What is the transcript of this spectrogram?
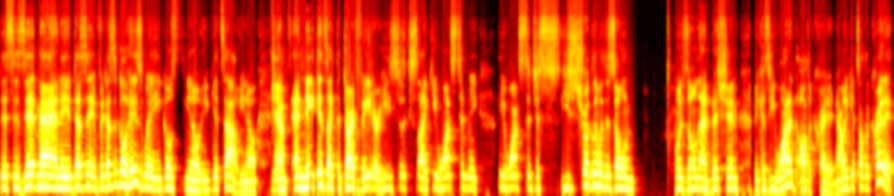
This is it, man. And it doesn't if it doesn't go his way, he goes, you know, he gets out, you know. Yeah. And, and Nathan's like the Darth Vader. He's just like he wants to make he wants to just he's struggling with his own with his own ambition because he wanted all the credit. Now he gets all the credit.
